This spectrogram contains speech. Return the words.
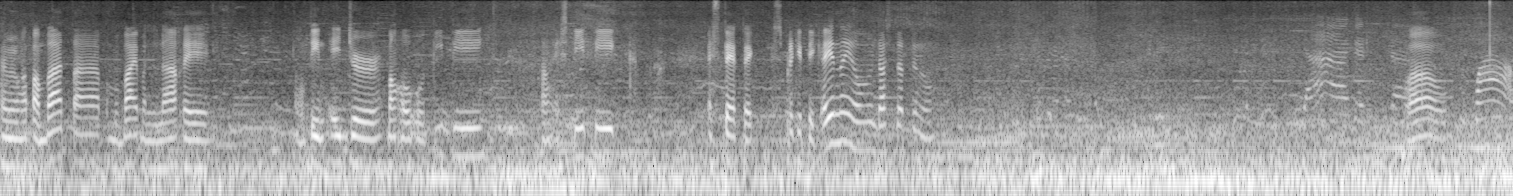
May mga pambata, pambabae, panlalaki, pang teenager, pang OOTD, pang aesthetic, aesthetic, sprikitik. Ayun na yun, duster din oh. Yeah, Wow. Wow.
